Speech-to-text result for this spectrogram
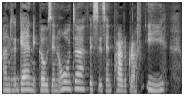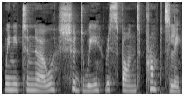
And again, it goes in order. This is in paragraph E. We need to know should we respond promptly?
